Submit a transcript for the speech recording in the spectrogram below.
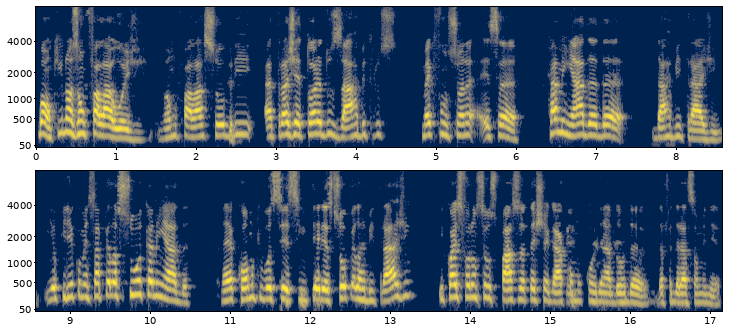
Bom, o que nós vamos falar hoje? Vamos falar sobre a trajetória dos árbitros, como é que funciona essa caminhada da, da arbitragem. E eu queria começar pela sua caminhada, né? Como que você se interessou pela arbitragem e quais foram seus passos até chegar como coordenador da, da Federação Mineira?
